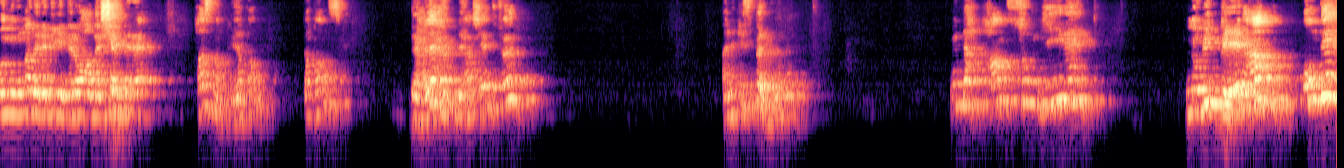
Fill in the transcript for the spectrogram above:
og noen av dere begynner å anerkjenne det. Han snakker japan. Japansk. Det har jeg hørt. Det har skjedd før. Er det ikke spennende? Men det er han som gir det. Når vi ber ham om det.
